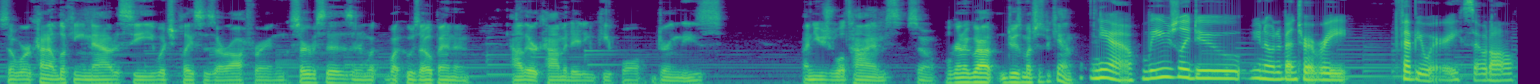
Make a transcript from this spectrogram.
So we're kind of looking now to see which places are offering services and what, what who's open and how they're accommodating people during these unusual times. So we're gonna go out and do as much as we can. Yeah. We usually do, you know, an adventure every February, so it all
